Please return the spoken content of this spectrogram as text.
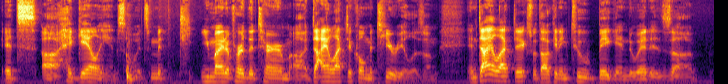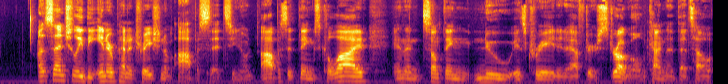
it's uh, Hegelian. So, it's you might have heard the term uh, dialectical materialism. And dialectics, without getting too big into it, is uh, essentially the interpenetration of opposites. You know, opposite things collide, and then something new is created after struggle. Kind of that's how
